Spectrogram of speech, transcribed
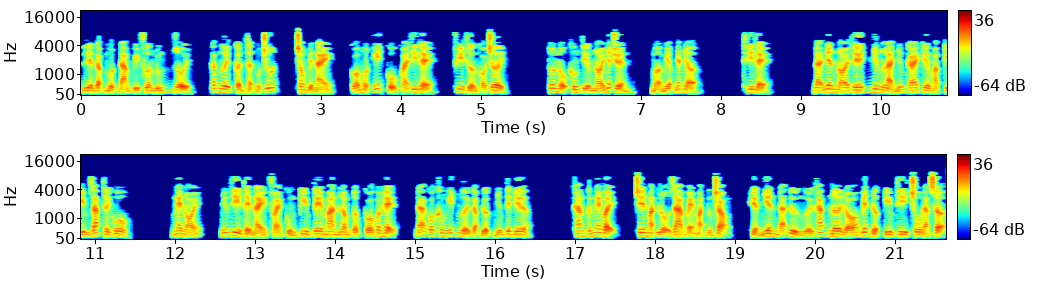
liền gặp một đám quỷ phương đúng rồi, các ngươi cẩn thận một chút, trong biển này có một ít cổ quái thi thể, phi thường khó chơi. Tôn nộ không tiếng nói nhất chuyển, mở miệng nhắc nhở, thi thể? Đại nhân nói thế, nhưng là những cái kia mặc kim giáp thây khô nghe nói, những thi thể này phải cùng kim tê man long tộc có quan hệ, đã có không ít người gặp được những tên kia. Khang cấn nghe vậy, trên mặt lộ ra vẻ mặt nghiêm trọng hiển nhiên đã từ người khác nơi đó biết được kim thi châu đáng sợ.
